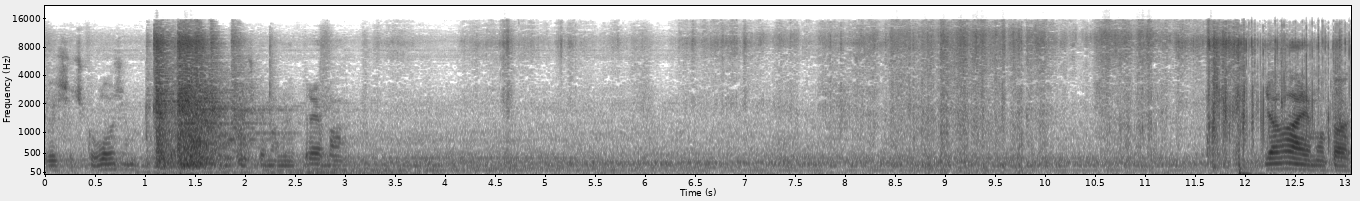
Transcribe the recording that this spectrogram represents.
кришечку ложимо. Кришечка нам не треба. Вдягаємо так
